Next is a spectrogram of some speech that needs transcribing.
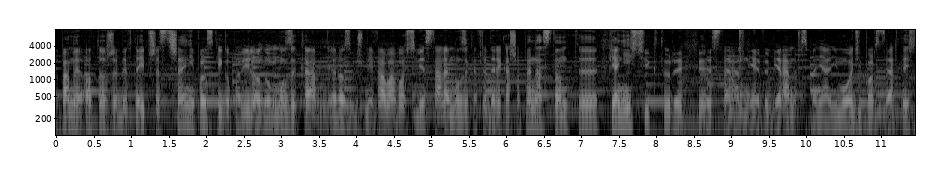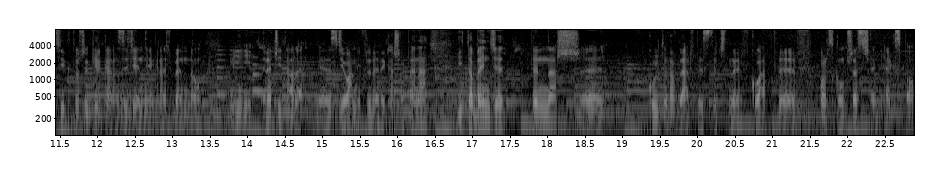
Dbamy o to, żeby w tej przestrzeni polskiego pawilonu muzyka rozbrzmiewała właściwie stale, muzyka Fryderyka Chopina, stąd y, pianiści, których y, starannie wybieramy, wspaniali młodzi polscy artyści, którzy kilka razy dziennie grać będą mini recitale y, z dziełami Fryderyka Chopina i to będzie ten nasz kulturowy, artystyczny wkład w polską przestrzeń Expo.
